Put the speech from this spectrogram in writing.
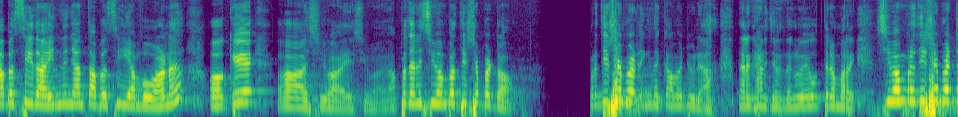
തപസ് ചെയ്താ ഇന്ന് ഞാൻ തപസ് ചെയ്യാൻ പോവാണ്. ഓക്കെ? ആ ശിവായ ശിവായ. അപ്പൊ തന്നെ ശിവൻ പ്രത്യക്ഷപ്പെട്ടോ? പ്രത്യക്ഷപ്പെട്ട ഇങ്ങനെ നിൽക്കാൻ പറ്റൂല. ഞാൻ കാണിച്ചത് നിങ്ങൾ ഉത്തരം പറയും. ശിവൻ പ്രത്യക്ഷപ്പെട്ട?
